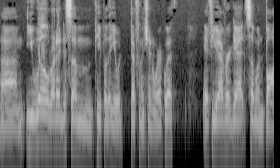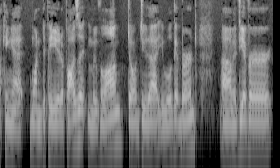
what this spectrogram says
Um, you will run into some people that you would definitely shouldn't work with if you ever get someone balking at wanting to pay you a deposit, move along. Don't do that. You will get burned. Um, if you ever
